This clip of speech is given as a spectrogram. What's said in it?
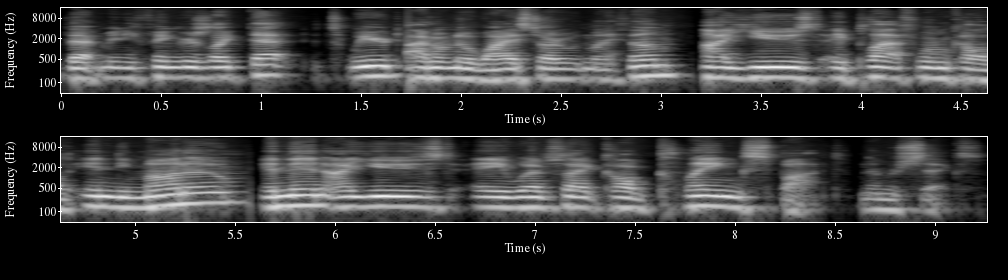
that many fingers like that. It's weird. I don't know why I started with my thumb. I used a platform called Indie Mono, and then I used a website called Klangspot, number six.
